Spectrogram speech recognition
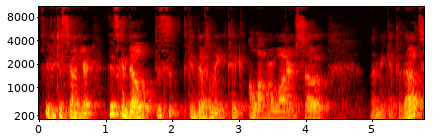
So if you just see on here, this can, this can definitely take a lot more water. So let me get to that.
